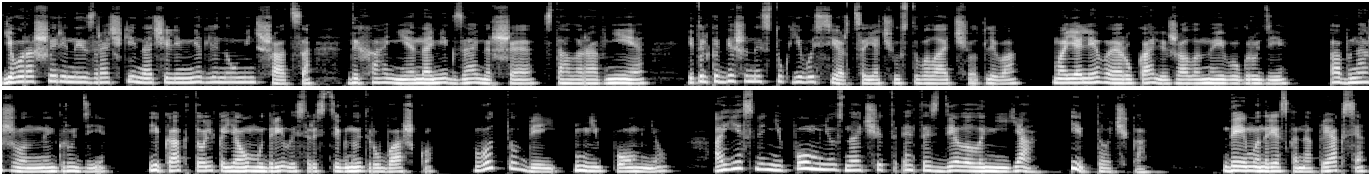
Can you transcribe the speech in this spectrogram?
Его расширенные зрачки начали медленно уменьшаться, дыхание, на миг замершее, стало ровнее, и только бешеный стук его сердца я чувствовала отчетливо. Моя левая рука лежала на его груди, обнаженной груди. И как только я умудрилась расстегнуть рубашку. Вот убей, не помню. А если не помню, значит, это сделала не я. И точка. Деймон резко напрягся,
